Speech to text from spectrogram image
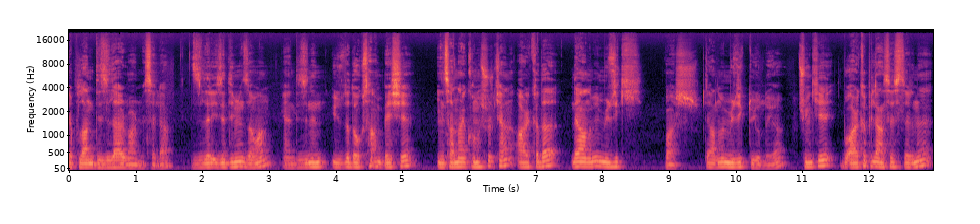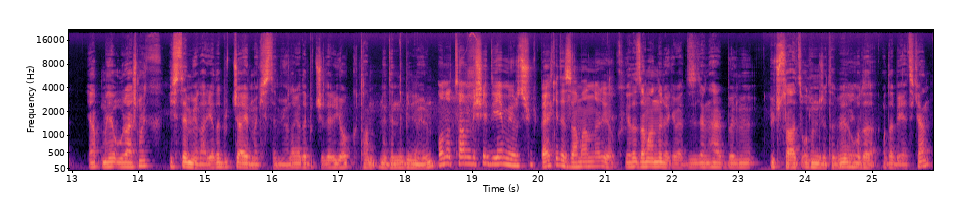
yapılan diziler var mesela. Dizileri izlediğimiz zaman yani dizinin %95'i insanlar konuşurken arkada devamlı bir müzik var. Devamlı bir müzik duyuluyor. Çünkü bu arka plan seslerini yapmaya uğraşmak istemiyorlar ya da bütçe ayırmak istemiyorlar ya da bütçeleri yok. Tam nedenini bilmiyorum. Ona tam bir şey diyemiyoruz çünkü belki de zamanları yok. Ya da zamanları yok. Evet dizilerin her bölümü 3 saat olunca tabii Aynen. o da o da bir etken.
